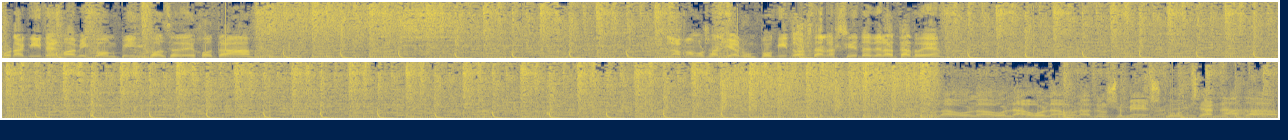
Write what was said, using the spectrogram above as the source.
Por aquí tengo a mi compi José de J. La vamos a liar un poquito hasta las 7 de la tarde. Hola, hola, hola, hola, hola, no se me escucha nada.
